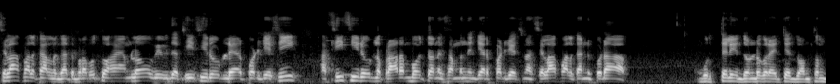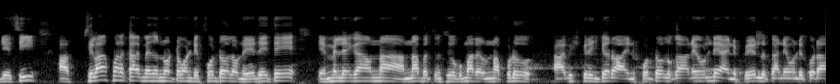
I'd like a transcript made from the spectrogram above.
శిలాఫలకాలను గత ప్రభుత్వ హయాంలో వివిధ సీసీ రోడ్లు ఏర్పాటు చేసి ఆ సీసీ రోడ్ల ప్రారంభోత్సవానికి సంబంధించి ఏర్పాటు చేసిన శిలాఫలకాన్ని కూడా గుర్తులేని దుండగులు అయితే ధ్వంసం చేసి ఆ శిలాఫలకాల మీద ఉన్నటువంటి ఫోటోలను ఏదైతే ఎమ్మెల్యేగా ఉన్న అన్నాబత్తుని శివకుమార్ ఉన్నప్పుడు ఆవిష్కరించారో ఆయన ఫోటోలు కానివ్వండి ఆయన పేర్లు కానివ్వండి కూడా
